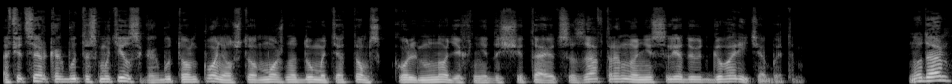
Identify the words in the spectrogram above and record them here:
Офицер как будто смутился, как будто он понял, что можно думать о том, сколь многих не досчитаются завтра, но не следует говорить об этом. — Ну да,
